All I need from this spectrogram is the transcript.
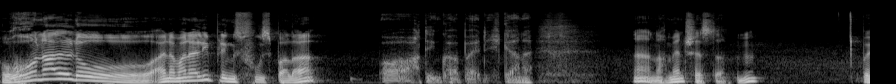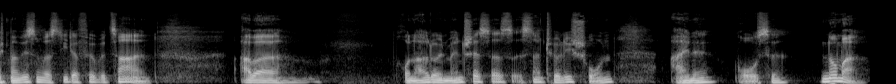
Ronaldo, einer meiner Lieblingsfußballer, Boah, den Körper hätte ich gerne. Na, nach Manchester. Hm? Möchte mal wissen, was die dafür bezahlen. Aber Ronaldo in Manchester ist natürlich schon eine große Nummer.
